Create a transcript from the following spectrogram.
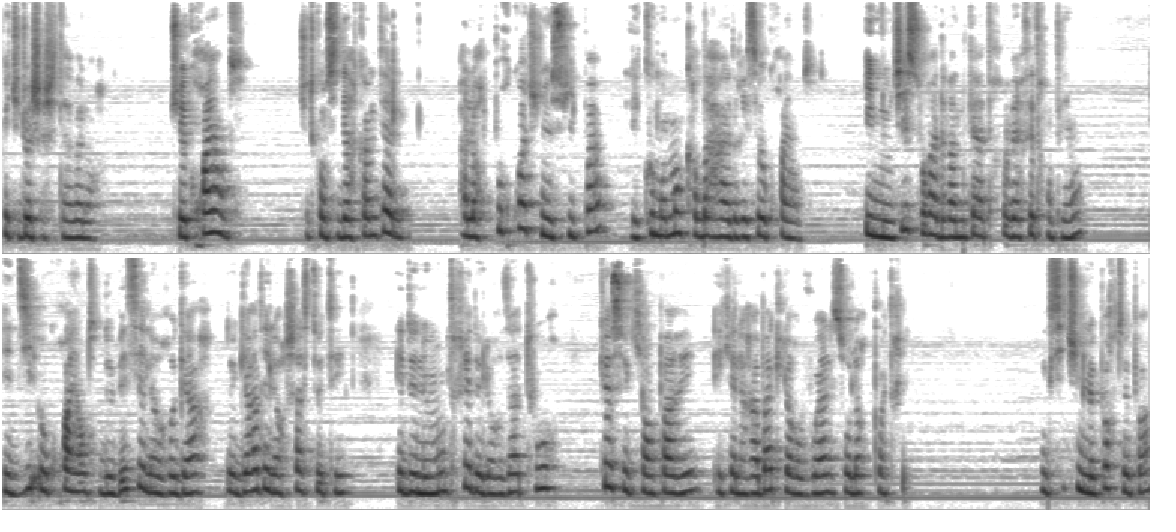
que tu dois chercher ta valeur. Tu es croyante, tu te considères comme telle, alors pourquoi tu ne suis pas les commandements qu'Allah a adressés aux croyantes? Il nous dit, Surat 24, verset 31, et dit aux croyantes de baisser leur regard, de garder leur chasteté, et de ne montrer de leurs atours que ce qui en paraît, et qu'elles rabattent leur voile sur leur poitrine. Donc si tu ne le portes pas,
